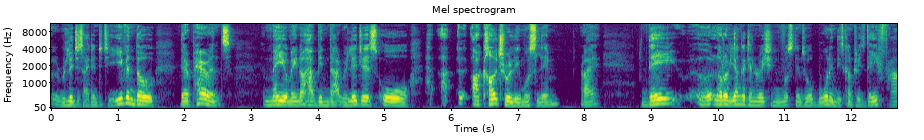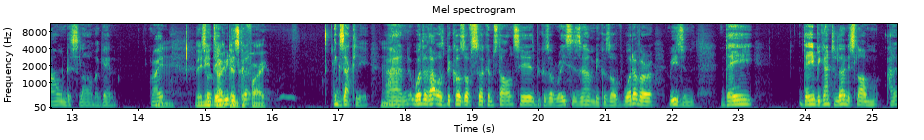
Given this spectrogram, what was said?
uh, religious identity, even though their parents may or may not have been that religious or are culturally Muslim, right? They, a lot of younger generation Muslims who are born in these countries, they found Islam again, right? Mm. they So need they to redisco- identify Exactly. Hmm. And whether that was because of circumstances, because of racism, because of whatever reason, they they began to learn Islam uh,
